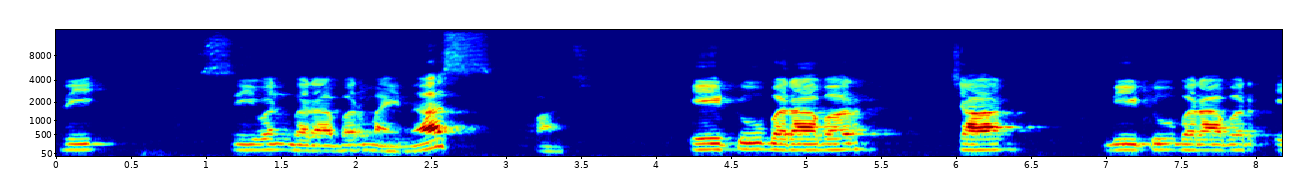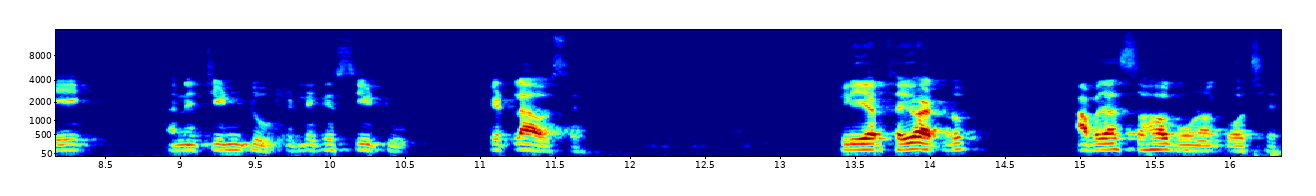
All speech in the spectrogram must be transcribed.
થ્રી સી વન બરાબર માઇનસ પાંચ એ ટુ બરાબર ચાર, બી ટુ બરાબર એક અને ચિંટુ, એટલે કે સી ટુ. કેટલા આવશે? ક્લિયર થયું આટલું? આ બધા સહગુણકો છે.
